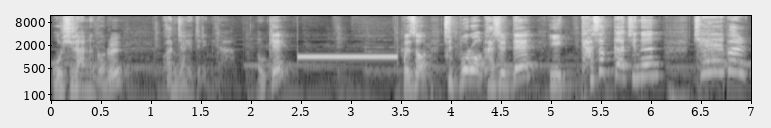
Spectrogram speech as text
오시라는 거를 권장해 드립니다 오케이 그래서 집 보러 가실 때 이 다섯 가지는 제발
